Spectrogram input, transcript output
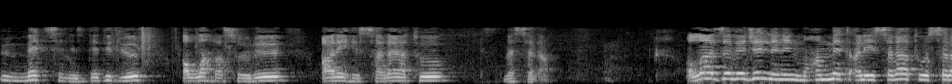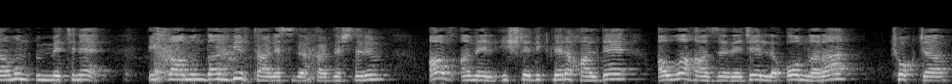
ümmetsiniz dedi diyor Allah Resulü aleyhissalatu vesselam. Allah Azze ve Celle'nin Muhammed aleyhissalatu vesselamın ümmetine ikramından bir tanesi de kardeşlerim az amel işledikleri halde Allah Azze ve Celle onlara çokça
